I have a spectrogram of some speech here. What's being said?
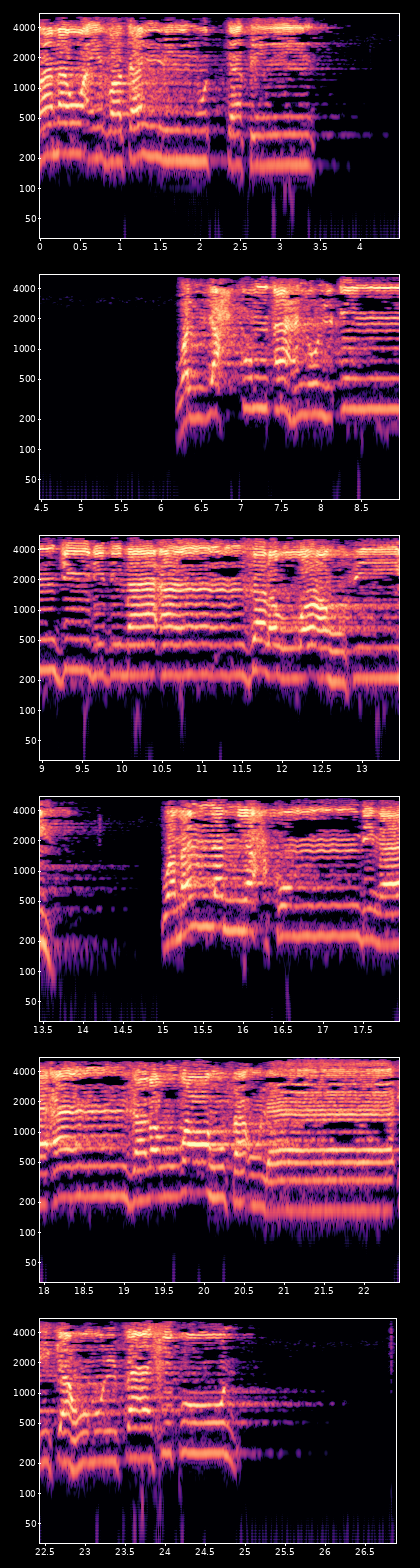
وموعظة للمتقين. وليحكم أهل الإنجيل بما أنزل الله فيه ومن لم يحكم بما أنزل الله فأولئك هم الفاسقون.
